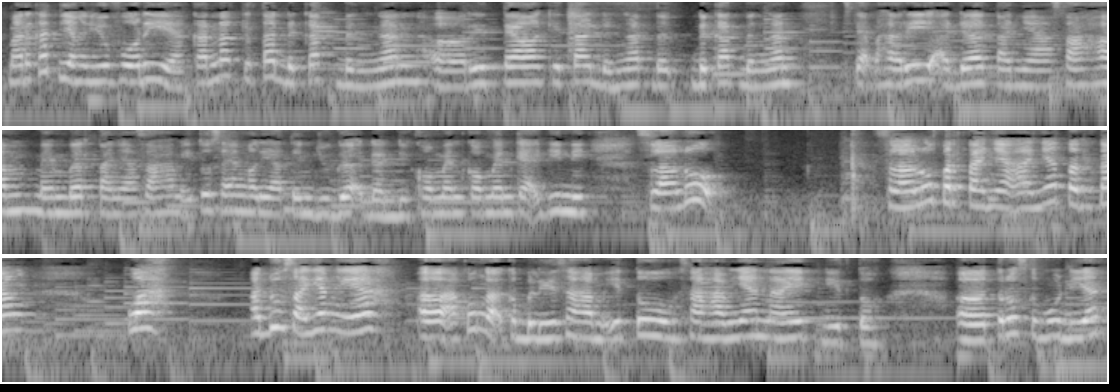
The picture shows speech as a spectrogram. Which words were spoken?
Market yang euforia karena kita dekat dengan uh, retail, kita dekat de dekat dengan setiap hari ada tanya saham, member tanya saham itu saya ngeliatin juga dan di komen-komen kayak gini. Selalu selalu pertanyaannya tentang wah aduh sayang ya uh, aku nggak kebeli saham itu sahamnya naik gitu. Uh, terus kemudian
